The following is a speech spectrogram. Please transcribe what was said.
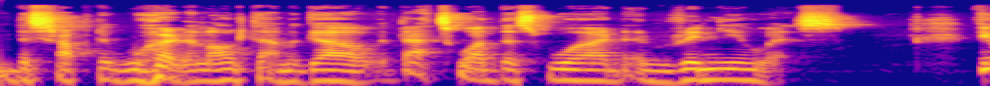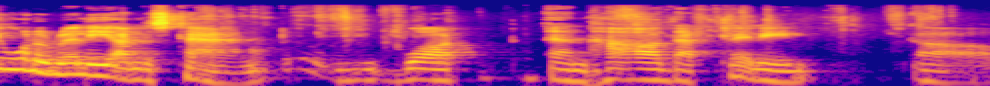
disruptive word a long time ago. That's what this word renew is. If you want to really understand what and how that clearly uh,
